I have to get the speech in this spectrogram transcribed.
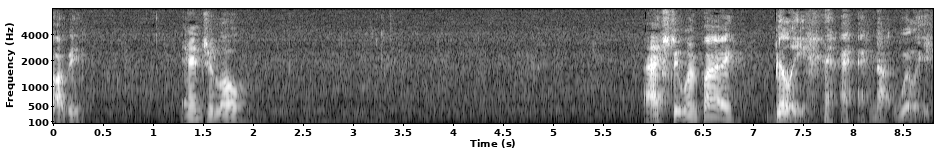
Bobby. Angelo. I actually went by Billy, not Willie.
